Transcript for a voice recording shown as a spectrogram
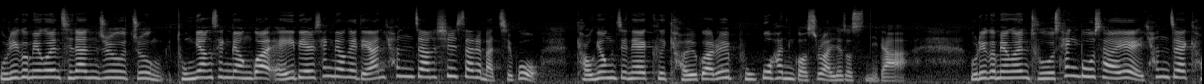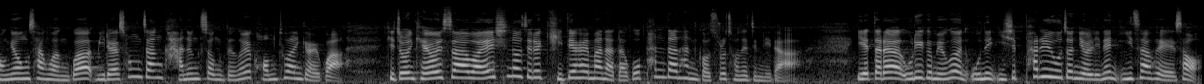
우리금융은 지난주 중 동양생명과 ABL 생명에 대한 현장 실사를 마치고 경영진에 그 결과를 보고한 것으로 알려졌습니다. 우리금융은 두 생보사의 현재 경영 상황과 미래 성장 가능성 등을 검토한 결과 기존 계열사와의 시너지를 기대할 만하다고 판단한 것으로 전해집니다. 이에 따라 우리금융은 오늘 28일 오전 열리는 이사회에서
